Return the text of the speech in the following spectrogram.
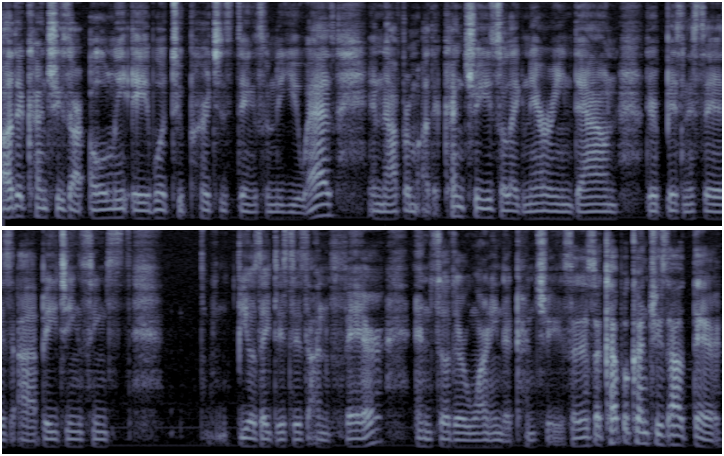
other countries are only able to purchase things from the US and not from other countries. So, like narrowing down their businesses, uh, Beijing seems feels like this is unfair and so they're warning the country. So there's a couple countries out there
